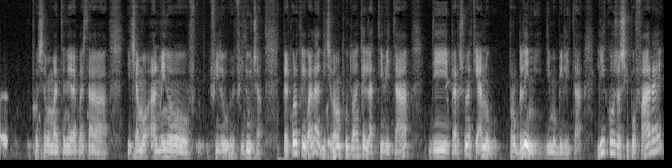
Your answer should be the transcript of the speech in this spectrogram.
eh. Possiamo mantenere questa, diciamo, almeno fiducia. Per quello che riguarda, dicevamo appunto, anche l'attività di persone che hanno problemi di mobilità. Lì cosa si può fare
